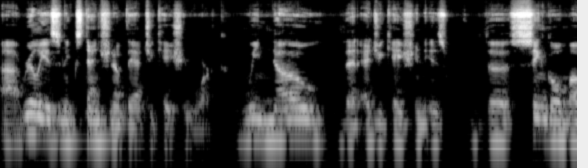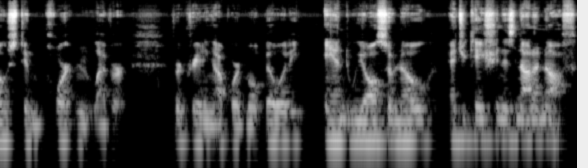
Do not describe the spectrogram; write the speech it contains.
uh, really is an extension of the education work. We know that education is the single most important lever for creating upward mobility, and we also know education is not enough.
